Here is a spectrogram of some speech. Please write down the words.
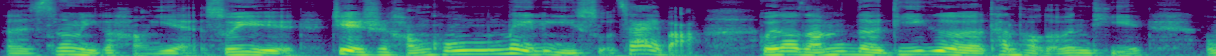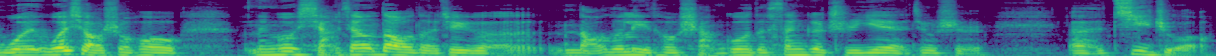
呃这么一个行业，所以这也是航空魅力所在吧。回到咱们的第一个探讨的问题，我我小时候能够想象到的这个脑子里头闪过的三个职业就是呃记者。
